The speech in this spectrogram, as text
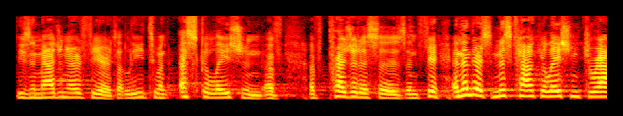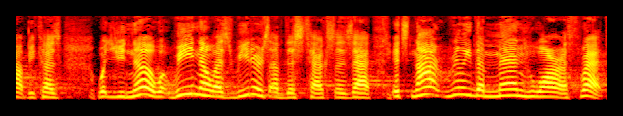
These imaginary fears that lead to an escalation of, of prejudices and fear. And then there's miscalculation throughout because what you know, what we know as readers of this text is that it's not really the men who are a threat.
